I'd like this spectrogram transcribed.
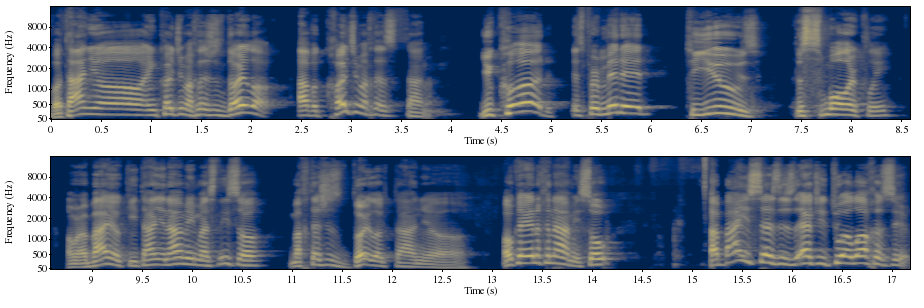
Vatanya in koychim achdesh doila. Ava koychim achdesh tana. You could, it's permitted to use the smaller kli. Amar abayo kitanya nami masniso machtesh doila tanya. Okay, enochanami. So Abai says there's actually two halachas here.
